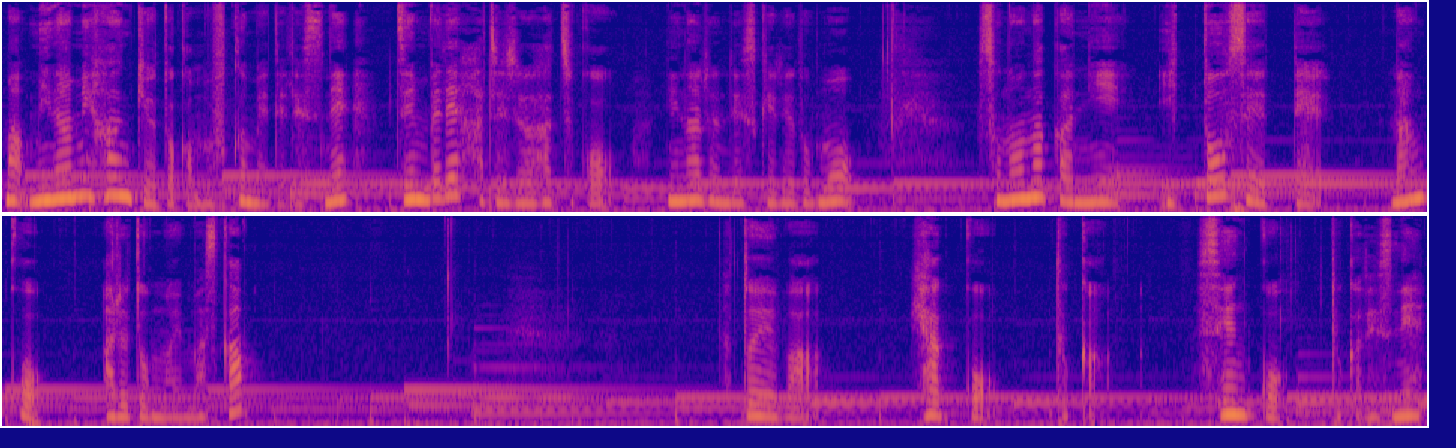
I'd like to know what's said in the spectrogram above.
まあ、南半球とかも含めてですね全部で88個になるんですけれどもその中に一等星って何個あると思いますか？例えば100個とか1000個とかですね。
